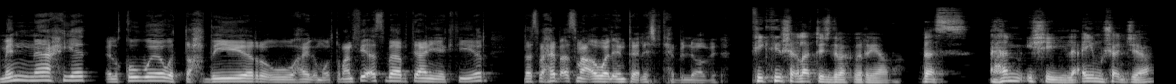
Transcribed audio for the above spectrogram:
من ناحية القوة والتحضير وهاي الأمور. طبعا في أسباب تانية كتير بس بحب أسمع أول أنت ليش بتحب اللعبة. في كثير شغلات تجذبك بالرياضة بس أهم إشي لأي مشجع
